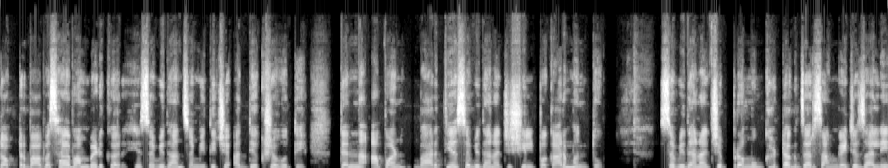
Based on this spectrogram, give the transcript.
डॉक्टर बाबासाहेब आंबेडकर हे संविधान समितीचे अध्यक्ष होते. त्यांना आपण भारतीय संविधानाचे शिल्पकार म्हणतो. संविधानाचे प्रमुख घटक जर सांगायचे झाले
